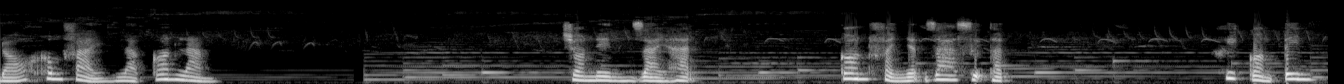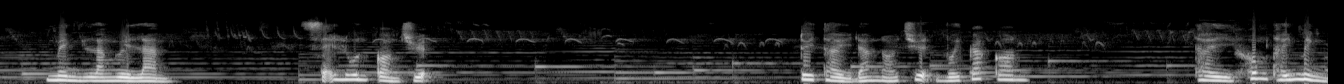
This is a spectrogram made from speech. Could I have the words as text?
Đó không phải là con làm. Cho nên dài hạn con phải nhận ra sự thật. Khi còn tin mình là người làm, sẽ luôn còn chuyện. Tuy thầy đang nói chuyện với các con, thầy không thấy mình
